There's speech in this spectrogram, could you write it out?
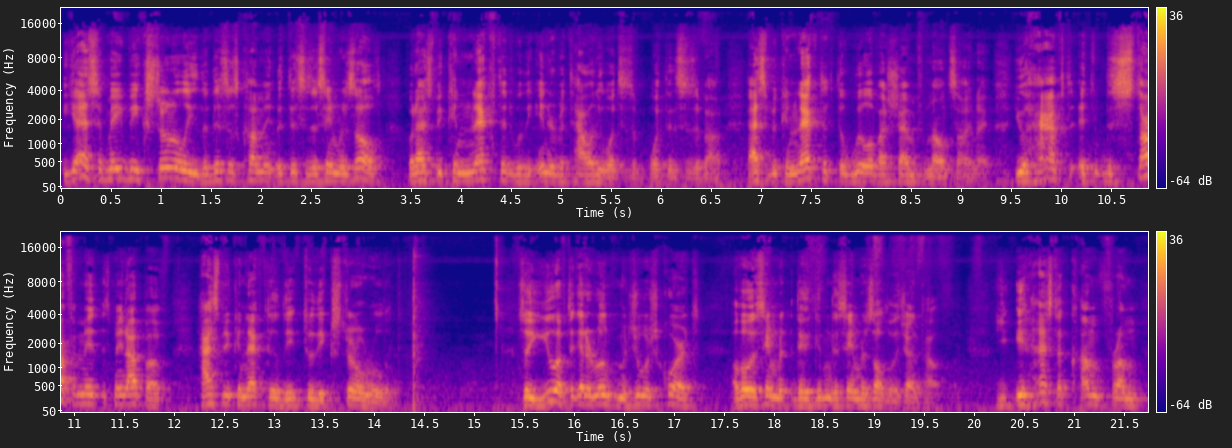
yes, it may be externally that this is coming, that this is the same result, but it has to be connected with the inner vitality what this is, what this is about. It has to be connected to the will of Hashem from Mount Sinai. You have to, it, the stuff it's made up of has to be connected to the, to the external ruling. So you have to get a ruling from a Jewish court, although the same, they're giving the same result of the Gentile court. It has to come from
